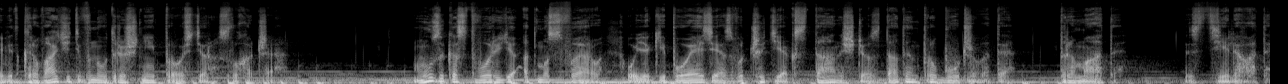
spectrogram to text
відкривають внутрішній простір слухача. Музика створює атмосферу, у якій поезія звучить як стан, що здатен пробуджувати, тримати, зцілювати.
